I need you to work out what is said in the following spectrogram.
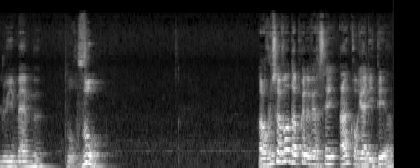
lui-même pour vous. Alors nous savons d'après le verset 1 qu'en réalité, hein,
